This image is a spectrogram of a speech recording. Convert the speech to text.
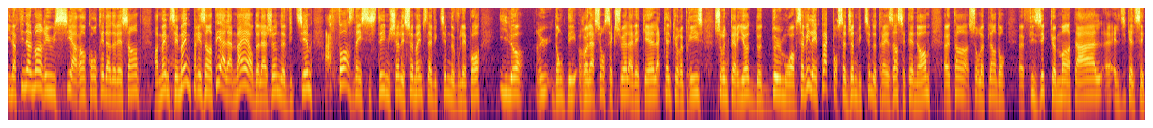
il a finalement réussi à rencontrer l'adolescente. Même, s'est même présenté à la mère de la jeune victime. À force d'insister, Michel, et ce, même si la victime ne voulait pas, il a eu donc des relations sexuelles avec elle à quelques reprises sur une période de deux mois. Vous savez, l'impact pour cette jeune victime de 13 ans, c'est énorme, euh, tant sur le plan donc euh, physique que mental. Euh, elle dit qu'elle s'est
